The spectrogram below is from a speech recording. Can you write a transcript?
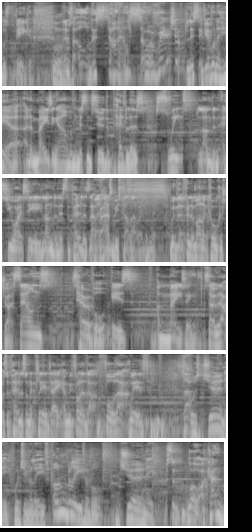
was big, Hmm. and it was like, oh, this style's so original. Listen, if you ever want to hear an amazing album, listen to the Peddlers Suite London, S U I T E London. It's the Peddlers. That Well, it band had to be spelled that way, didn't it? with the Philharmonic Orchestra. Sounds terrible, is amazing. So that was the Peddlers on a clear day, and we followed that before that with. That was Journey, would you believe? Unbelievable. Journey. So, well, I can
